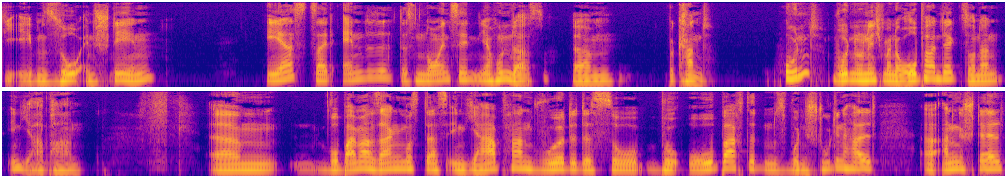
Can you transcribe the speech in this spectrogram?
die eben so entstehen, erst seit Ende des 19. Jahrhunderts ähm, bekannt. Und wurden nun nicht mehr in Europa entdeckt, sondern in Japan. Ähm, wobei man sagen muss, dass in Japan wurde das so beobachtet und es wurden Studien halt äh, angestellt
